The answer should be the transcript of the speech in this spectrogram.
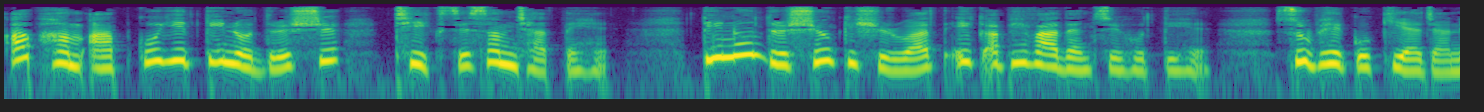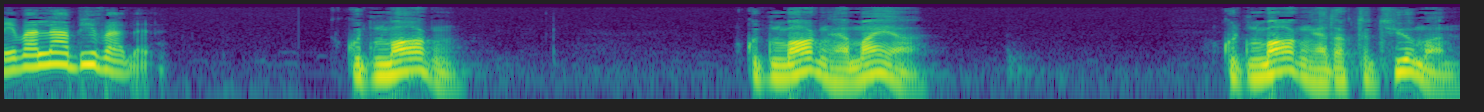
अब हम आपको ये तीनों दृश्य ठीक से समझाते हैं तीनों दृश्यों की शुरुआत एक अभिवादन से होती है सुबह को किया जाने वाला अभिवादन Guten Morgen. Guten Morgen, Herr Meier. Guten Morgen, Herr Dr. Thürmann.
